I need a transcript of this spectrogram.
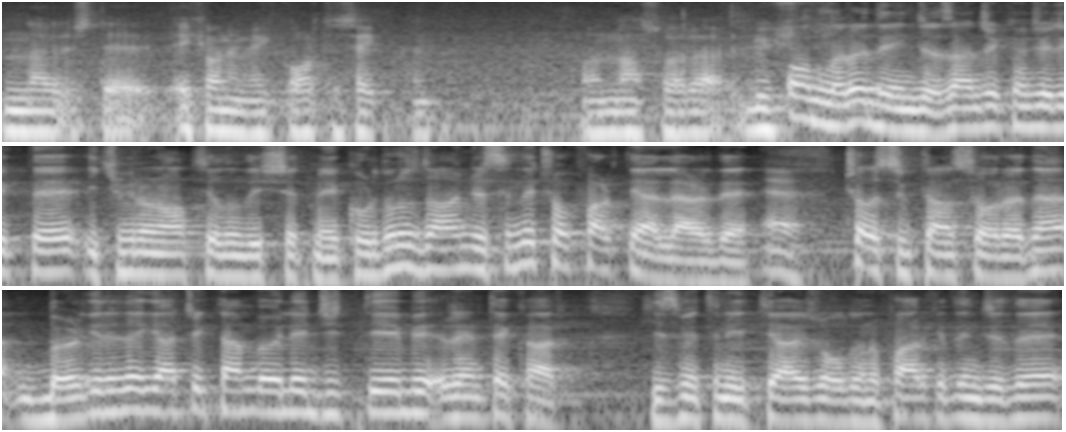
Bunlar işte ekonomik, orta segment. Ondan sonra lüks. Onlara değineceğiz. Ancak öncelikle 2016 yılında işletmeyi kurdunuz. Daha öncesinde çok farklı yerlerde Evet. Çalıştıktan sonra da bölgede de gerçekten böyle ciddi bir rentekar hizmetine ihtiyacı olduğunu fark edince de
